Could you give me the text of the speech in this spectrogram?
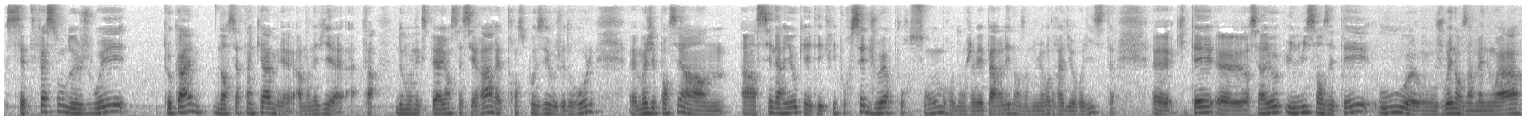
cette façon de jouer peut quand même, dans certains cas, mais à mon avis, enfin, de mon expérience assez rare, être transposé au jeu de rôle. Euh, moi, j'ai pensé à un, scénario qui a été écrit pour 7 joueurs pour Sombre, dont j'avais parlé dans un numéro de Radio Rolliste, euh, qui était un scénario Une nuit sans été, où on jouait dans un manoir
